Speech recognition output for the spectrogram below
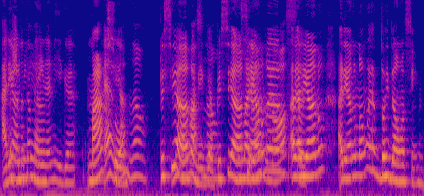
Ariana também, né, amiga? Março? É, Ariana, não. Pisciano, não, amiga. Não. Pisciano. Pisciano. Ariano não é. Nossa. Ariano, Ariano não é doidão assim.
